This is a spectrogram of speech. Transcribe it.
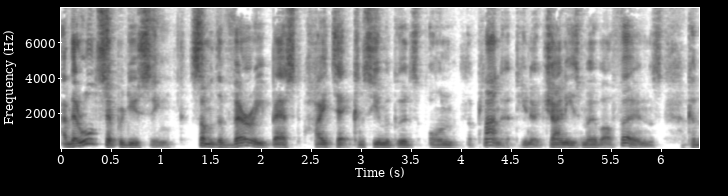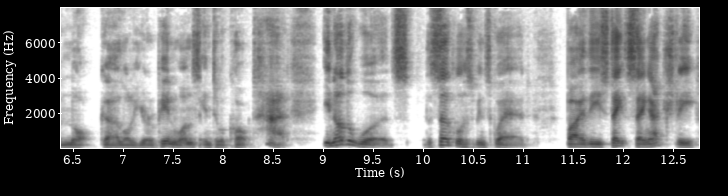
and they're also producing some of the very best high tech consumer goods on the planet. You know, Chinese mobile phones can knock a lot of European ones into a cocked hat. In other words, the circle has been squared by the states saying actually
